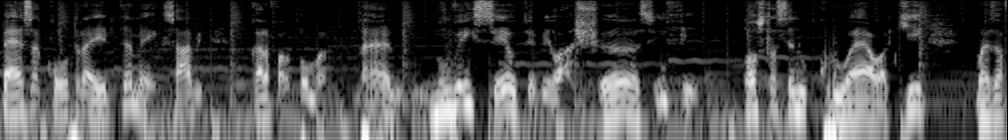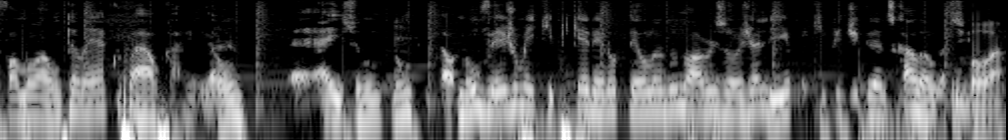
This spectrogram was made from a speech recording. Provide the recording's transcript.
pesa contra ele também, sabe? O cara fala, pô, mas né, não venceu, teve lá chance, enfim. Posso estar sendo cruel aqui, mas a Fórmula 1 também é cruel, cara. Então, é, é isso. Não, não, não, vejo uma equipe querendo ter o Lando Norris hoje ali, uma equipe de grande escalão. Boa.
